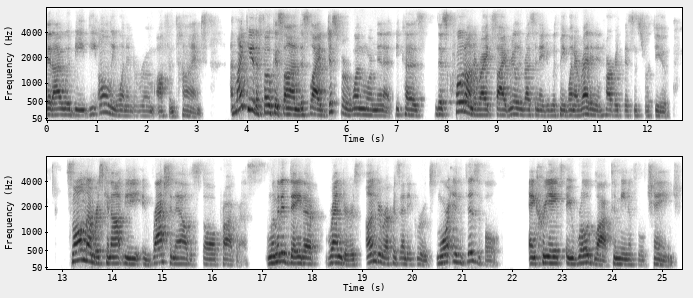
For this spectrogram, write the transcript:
that I would be the only one in the room oftentimes. I'd like you to focus on this slide just for one more minute because this quote on the right side really resonated with me when I read it in Harvard Business Review. Small numbers cannot be a rationale to stall progress. Limited data renders underrepresented groups more invisible and creates a roadblock to meaningful change.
